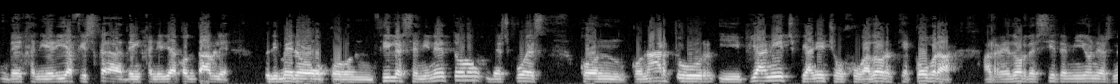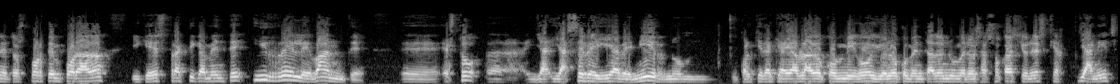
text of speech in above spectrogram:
de ingeniería fiscal, de ingeniería contable, primero con Ciles Senineto, después con, con Arthur y Pjanic, Pjanic un jugador que cobra alrededor de 7 millones netos por temporada y que es prácticamente irrelevante. Eh, esto eh, ya, se veía venir, cualquiera que haya hablado conmigo, yo lo he comentado en numerosas ocasiones, que Pjanic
